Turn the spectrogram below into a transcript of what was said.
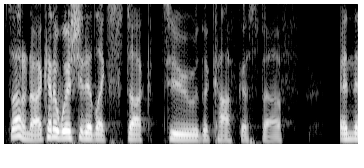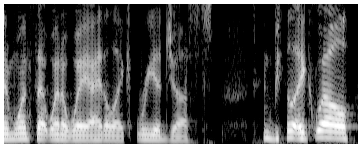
So I don't know. I kind of wish it had like stuck to the Kafka stuff. And then once that went away, I had to like readjust and be like, well,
